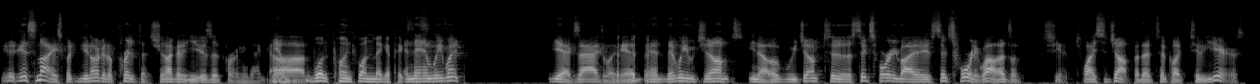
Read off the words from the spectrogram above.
it's nice, but you're not going to print this. You're not going to use it for anything. Yeah, um, 1.1 megapixels. And then we went. Yeah, exactly. and, and then we jumped. You know, we jumped to 640 by 640. Wow, that's a shit, twice a jump, but that took like two years.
